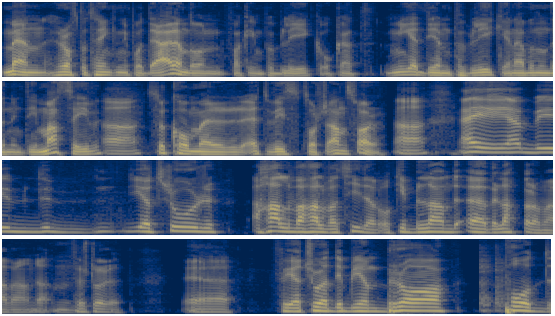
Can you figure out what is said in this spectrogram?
Men hur ofta tänker ni på att det är ändå en fucking publik och att med den publiken, även om den inte är massiv, Ja. så kommer ett visst sorts ansvar. Ja. Nej, jag, jag tror halva halva tiden och ibland överlappar de här varandra. Mm. Förstår du? Eh, för jag tror att det blir en bra podd,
